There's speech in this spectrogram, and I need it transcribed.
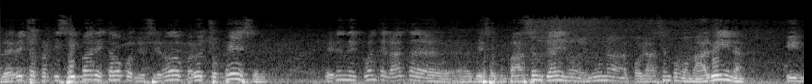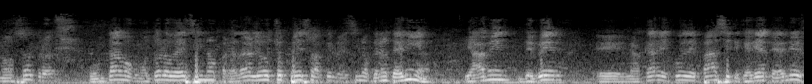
derecho a participar estaba condicionado por 8 pesos, teniendo en cuenta la alta desocupación que hay en, una población como Malvina. Y nosotros juntamos como todos los vecinos para darle 8 pesos a aquel vecino que no tenía. Y a mí de ver eh, la cara del juez de paz y te quería atender,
